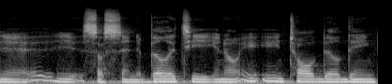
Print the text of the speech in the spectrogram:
uh, sustainability, you know, in, in tall building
